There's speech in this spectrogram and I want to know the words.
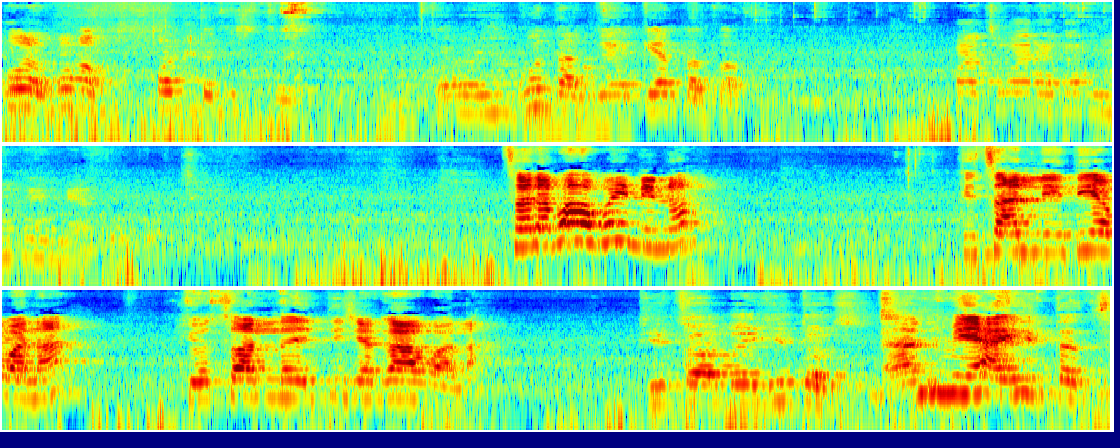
पलट दिसतोय. मग करा या. होता घेतात पाच वाऱ्या करणार आहे मी आता. चला भाऊ बहिणीनो ती चालली देवाला ह्यो चाललंय तिच्या गावाला. ती चाललंय हिथंच आणि मी आहे इथंच.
